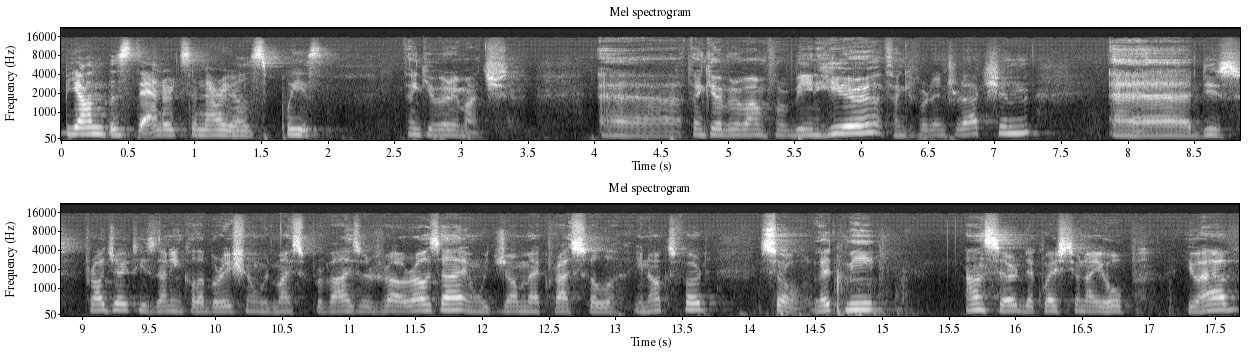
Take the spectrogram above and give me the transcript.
beyond the standard scenarios. Please. Thank you very much. Uh, thank you everyone for being here. Thank you for the introduction. Uh, this project is done in collaboration with my supervisor, Joao Rosa, and with John March-Russell in Oxford. So let me answer the question I hope you have.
